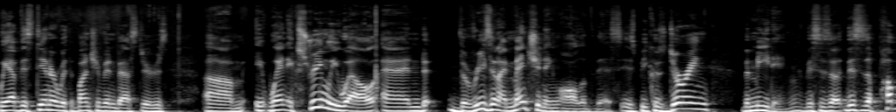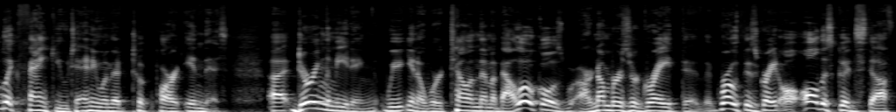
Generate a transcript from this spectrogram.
We have this dinner with a bunch of investors. Um, it went extremely well, and the reason I'm mentioning all of this is because during the meeting, this is a this is a public thank you to anyone that took part in this. Uh, during the meeting, we you know we're telling them about locals. Our numbers are great. The, the growth is great. All, all this good stuff.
